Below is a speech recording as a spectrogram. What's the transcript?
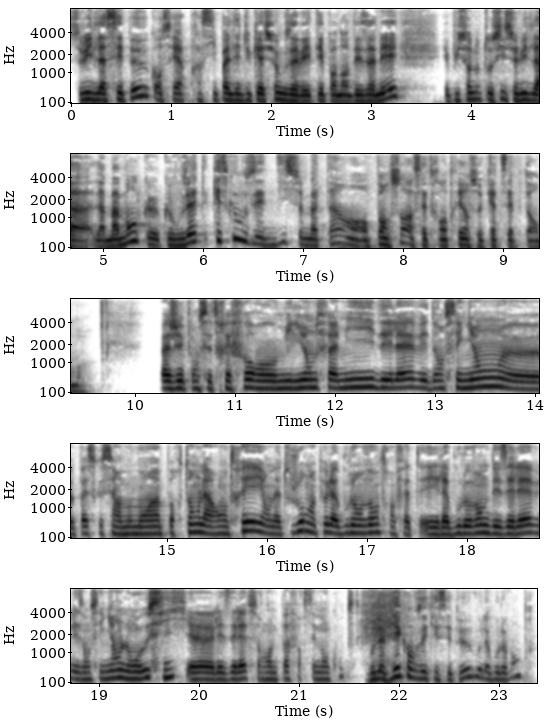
celui de la CPE, conseillère principale d'éducation que vous avez été pendant des années, et puis sans doute aussi celui de la, maman que, vous êtes. Qu'est-ce que vous êtes dit ce matin en, pensant à cette rentrée en ce 4 septembre? Bah, J'ai pensé très fort aux millions de familles, d'élèves et d'enseignants, euh, parce que c'est un moment important, la rentrée, et on a toujours un peu la boule en ventre en fait. Et la boule au ventre des élèves, les enseignants l'ont aussi. Euh, les élèves s'en rendent pas forcément compte. Vous l'aviez quand vous étiez CPE, vous, la boule au ventre?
